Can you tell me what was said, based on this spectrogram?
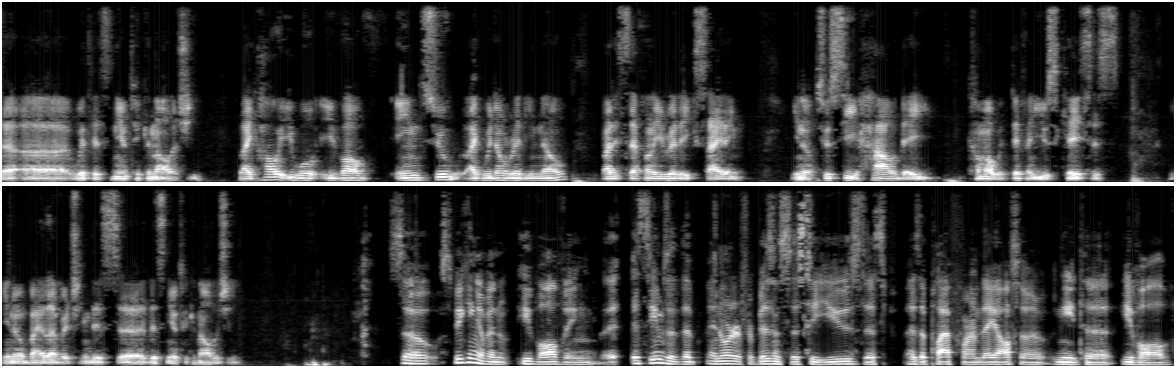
uh, uh, with this new technology. Like how it will evolve into, like we don't really know, but it's definitely really exciting, you know, to see how they come up with different use cases, you know, by leveraging this uh, this new technology. So, speaking of an evolving, it, it, seems that the, in order for businesses to use this as a platform, they also need to evolve.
